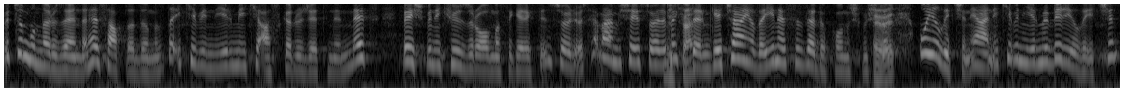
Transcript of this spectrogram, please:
Bütün bunlar üzerinden hesapladığımızda 2022 asgari ücretinin net 5200 lira olması gerektiğini söylüyoruz. Hemen bir şey söylemek Lütfen. isterim. Geçen yılda yine sizle de konuşmuştuk. Evet. Bu yıl için yani 2021 yılı için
